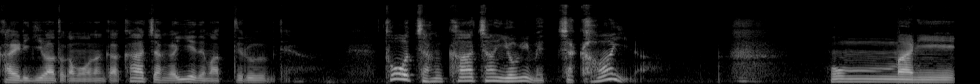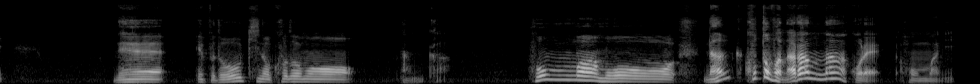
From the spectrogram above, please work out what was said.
帰り際とかもなんか、母ちゃんが家で待ってる、みたいな。父ちゃん、母ちゃん呼びめっちゃ可愛いな。ほんまに、ねえやっぱ同期の子供、なんか、ほんまもう、なんか言葉ならんな、これ。ほんまに。い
